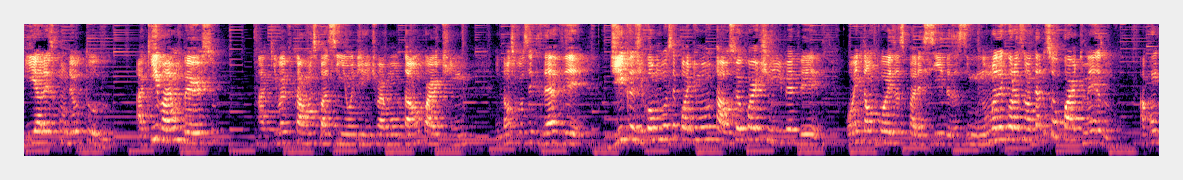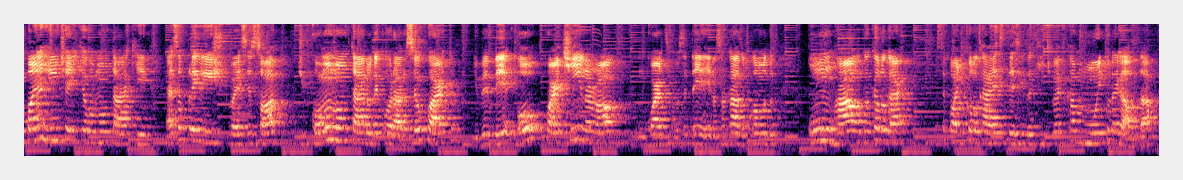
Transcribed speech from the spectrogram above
e ela escondeu tudo. Aqui vai um berço, aqui vai ficar um espacinho onde a gente vai montar um quartinho. Então se você quiser ver dicas de como você pode montar o seu quartinho de bebê, ou então coisas parecidas, assim, numa decoração até do seu quarto mesmo, acompanha a gente aí que eu vou montar aqui essa playlist que vai ser só de como montar ou decorar o seu quarto de bebê ou quartinho normal, um quarto que você tem aí na sua casa, um cômodo, um hall, qualquer lugar, você pode colocar esse tecido aqui que vai ficar muito legal, tá?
